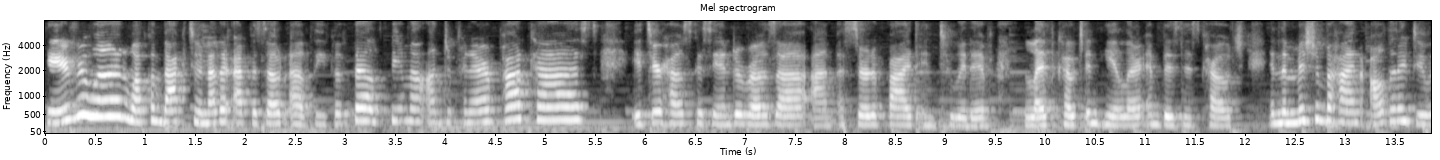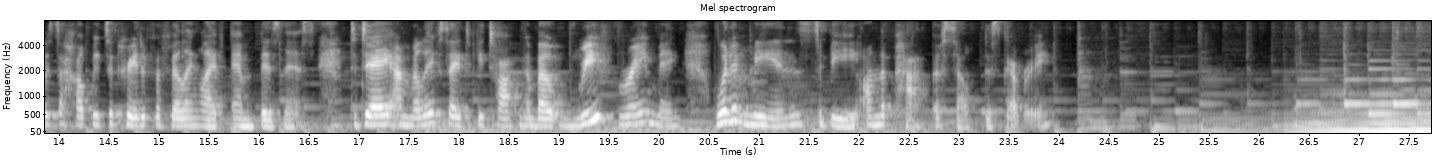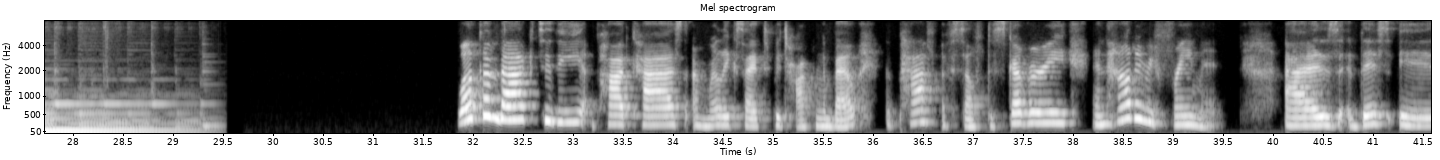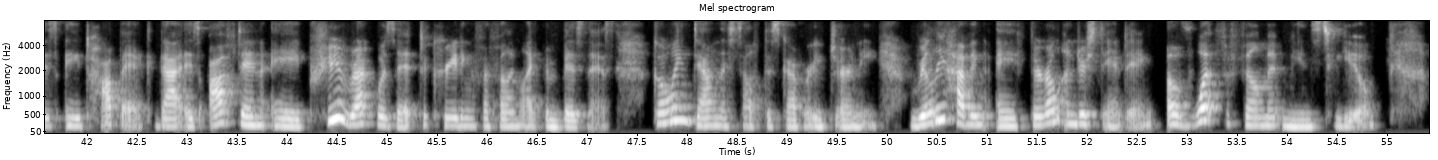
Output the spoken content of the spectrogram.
Hey everyone, welcome back to another episode of the Fulfilled Female Entrepreneur Podcast. It's your host, Cassandra Rosa. I'm a certified intuitive life coach and healer and business coach. And the mission behind all that I do is to help you to create a fulfilling life and business. Today, I'm really excited to be talking about reframing what it means to be on the path of self discovery. Welcome back to the podcast. I'm really excited to be talking about the path of self discovery and how to reframe it, as this is a topic that is often a prerequisite to creating a fulfilling life in business. Going down this self discovery journey, really having a thorough understanding of what fulfillment means to you.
